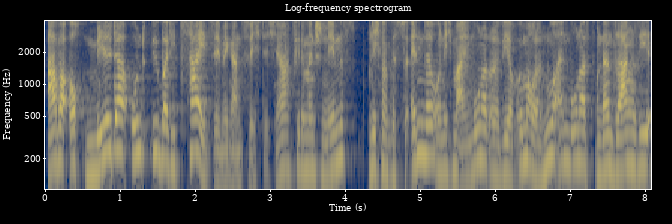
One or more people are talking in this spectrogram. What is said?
Aber auch milder und über die Zeit sehen wir ganz wichtig, ja. Viele Menschen nehmen es nicht mal bis zu Ende und nicht mal einen Monat oder wie auch immer oder nur einen Monat und dann sagen sie,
